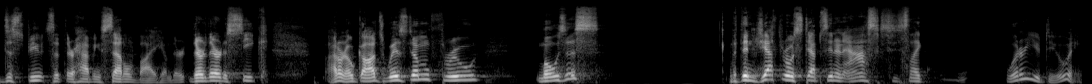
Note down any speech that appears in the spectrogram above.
disputes that they're having settled by him. They're, they're there to seek, I don't know, God's wisdom through Moses. But then Jethro steps in and asks, he's like, What are you doing?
